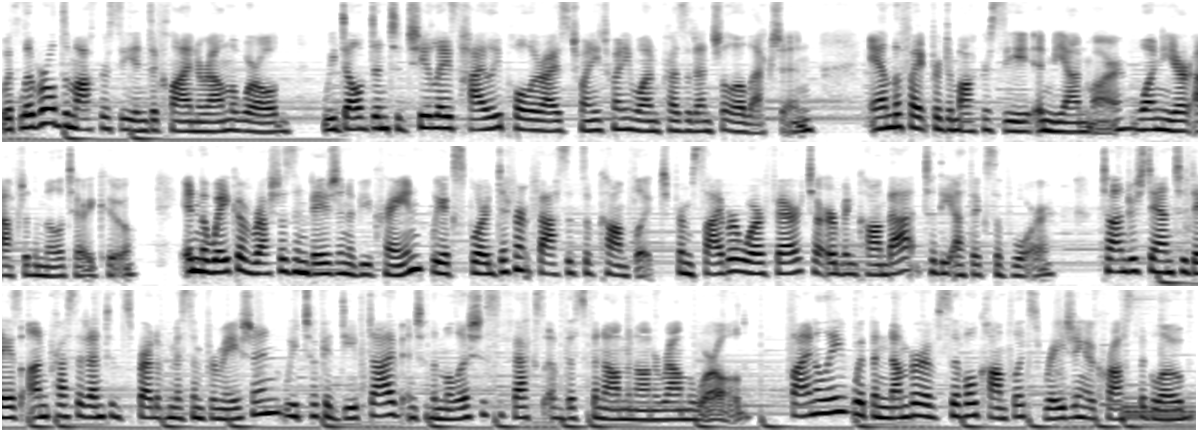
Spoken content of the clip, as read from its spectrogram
With liberal democracy in decline around the world, we delved into Chile's highly polarized 2021 presidential election and the fight for democracy in Myanmar, one year after the military coup. In the wake of Russia's invasion of Ukraine, we explored different facets of conflict, from cyber warfare to urban combat to the ethics of war. To understand today's unprecedented spread of misinformation, we took a deep dive into the malicious effects of this phenomenon around the world. Finally, with a number of civil conflicts raging across the globe,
